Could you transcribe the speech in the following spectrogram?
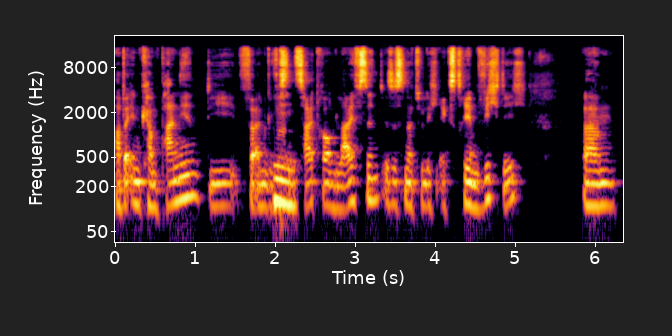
Aber in Kampagnen, die für einen gewissen mhm. Zeitraum live sind, ist es natürlich extrem wichtig, ähm,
